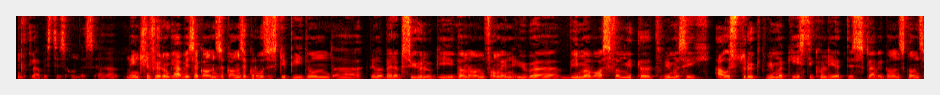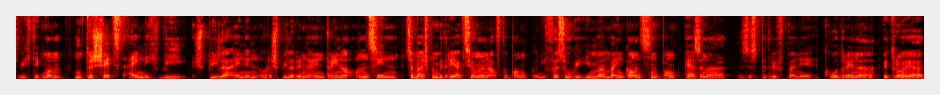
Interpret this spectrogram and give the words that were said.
Ich glaube, ist das anders. Äh, Menschenführung, glaube ich, ist ein ganz, ganz ein großes Gebiet und äh, wenn wir bei der Psychologie dann anfangen über, wie man was vermittelt, wie man sich ausdrückt, wie man gestikuliert, das ist, glaube ich, ganz, ganz wichtig. Man unterschätzt eigentlich, wie Spieler einen oder Spielerin einen Trainer ansehen, zum Beispiel mit Reaktionen auf der Bank. Und ich versuche immer mein ganzen Bankpersonal, also es betrifft meine Co-Trainer, Betreuer,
